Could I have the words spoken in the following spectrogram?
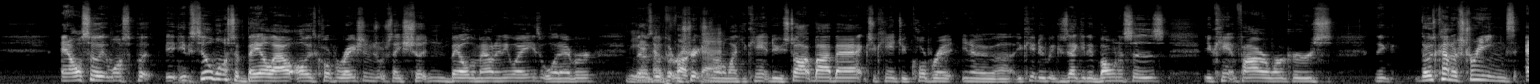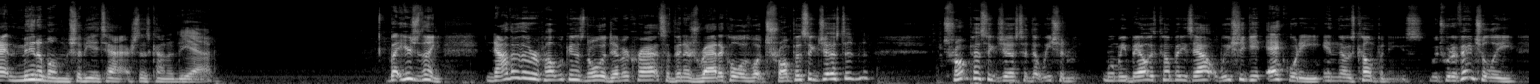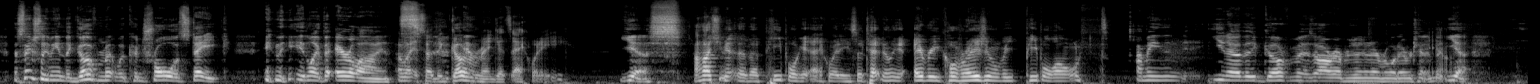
And also, it wants to put, it, it still wants to bail out all these corporations, which they shouldn't bail them out anyways, whatever. But Yeah, it's going no, to put restrictions that. on them, like you can't do stock buybacks, you can't do corporate, you know, uh, you can't do executive bonuses, you can't fire workers. Those kind of strings, at minimum, should be attached to this kind of deal. yeah But here's the thing: neither the Republicans nor the Democrats have been as radical as what Trump has suggested. Trump has suggested that we should, when we bail these companies out, we should get equity in those companies, which would eventually, essentially mean the government would control a stake in, the, in like the airlines. Oh wait, so the government gets equity. yes. I thought you meant that the people get equity. So technically, every corporation will be people owned. I mean, you know, the government is our representative or whatever. But yeah,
